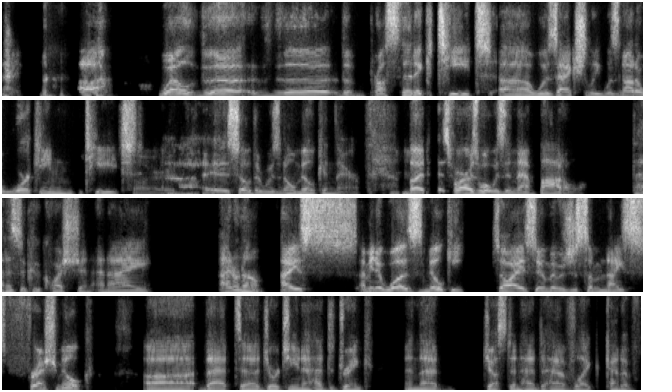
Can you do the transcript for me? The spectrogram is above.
Uh, well, the the the prosthetic teat uh, was actually was not a working teat, right. uh, so there was no milk in there. Mhm. But as far as what was in that bottle, that is a good question, and I I don't know. I I mean, it was milky, so I assume it was just some nice fresh milk uh, that uh, Georgina had to drink, and that Justin had to have like kind of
